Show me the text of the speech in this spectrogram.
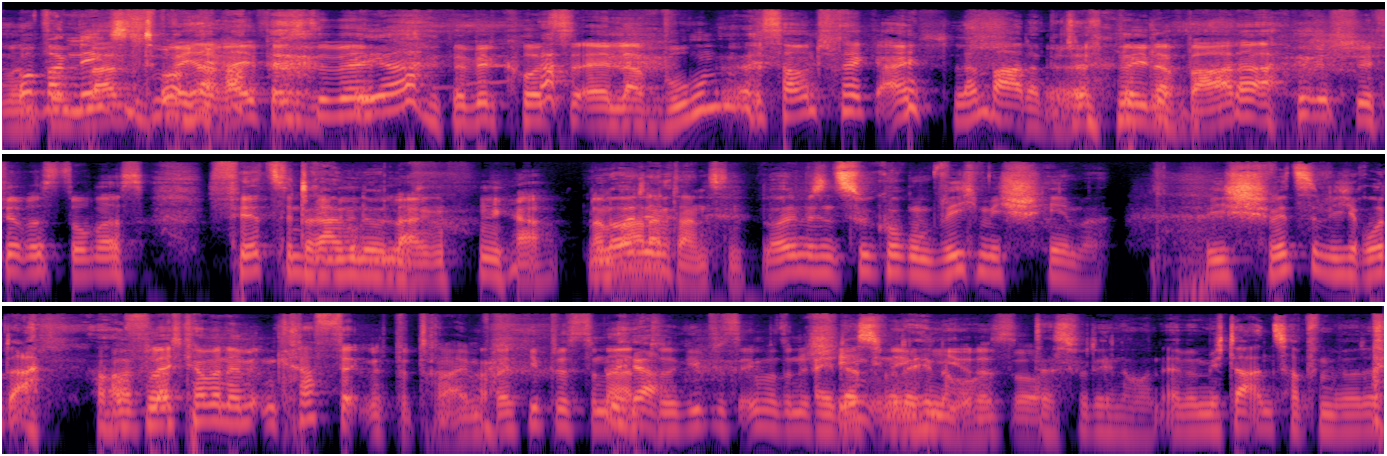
Oh, beim nächsten Festival. Ja. Da wird kurz äh, La Boom Soundtrack ein. Lambada, bitte. Die Lambada angespielt, bis Thomas 14 Drei Minuten, Minuten. lang ja, Lambada Leute, tanzen. Leute müssen zugucken, wie ich mich schäme. Wie ich schwitze, wie ich rot Aber anlaufe. vielleicht kann man damit ein Kraftwerk mit betreiben. Vielleicht gibt es so eine Art, Ja. gibt es irgendwo so eine Ey, oder so. Das würde hinhauen. Ey, wenn mich da anzapfen würde,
